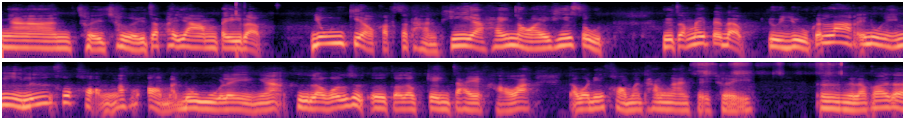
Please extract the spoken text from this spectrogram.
ำงาน เฉยๆจะพยายามไปแบบยุ่งเกี่ยวกับสถานที่อะให้น้อยที่สุดหรือจะไม่ไปแบบอยู่ๆก็ลากไอ้นู่นไอ้นี่หรือเขาของเขาออกมาดูอะไรอย่างเงี้ย คือเราก็รู้สึกเออเราเกรงใจเขาอะแต่วันนี้ขอมาทำงานเฉยๆ เออแล้วก็จะ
